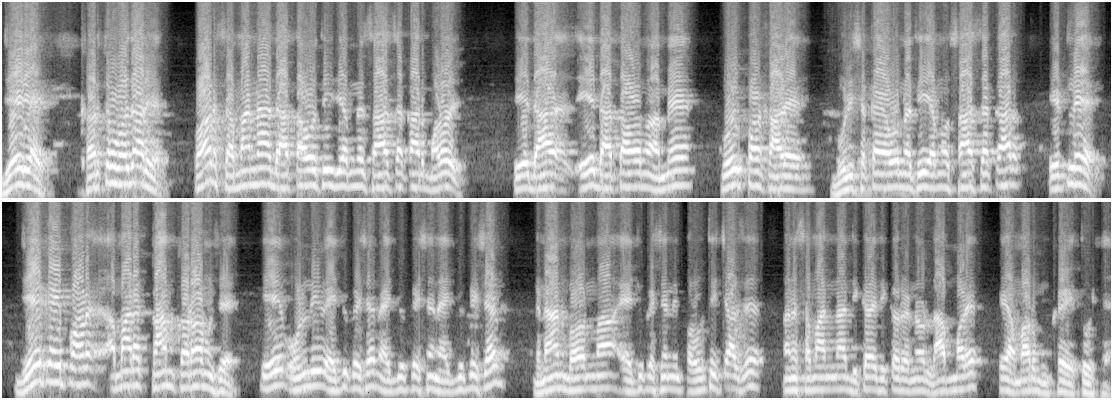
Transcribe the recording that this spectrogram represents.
જઈ રહ્યા ખર્ચો વધારે પણ સમાજના દાતાઓથી જે અમને સાથ સહકાર મળ્યો એ એ દાતાઓનો અમે કોઈ પણ કાળે ભૂલી શકાય એવો નથી. એમનો સાથ સહકાર એટલે જે કંઈ પણ અમારે કામ કરવાનું છે, એ ઓનલી એજ્યુકેશન એજ્યુકેશન એજ્યુકેશન જ્ઞાન ભવનમાં એજ્યુકેશનની પ્રવૃત્તિ ચાલશે અને સમાજના દીકરા દીકરીઓનો લાભ મળે એ અમારો મુખ્ય હેતુ છે.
